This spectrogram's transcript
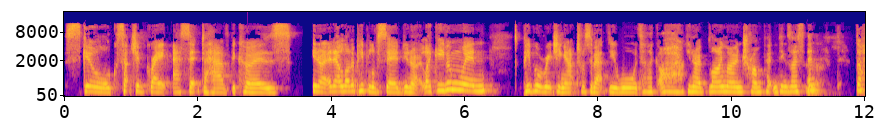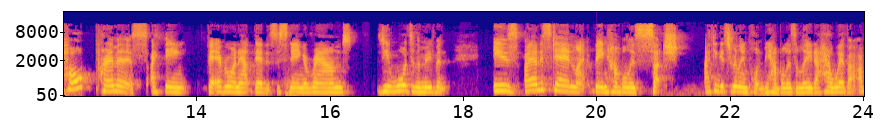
skill, such a great asset to have because, you know, and a lot of people have said, you know, like even when people reaching out to us about the awards, like, oh, you know, blowing my own trumpet and things like that. Yeah. And the whole premise, I think, for everyone out there that's listening around the awards and the movement is I understand like being humble is such, I think it's really important to be humble as a leader. However,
